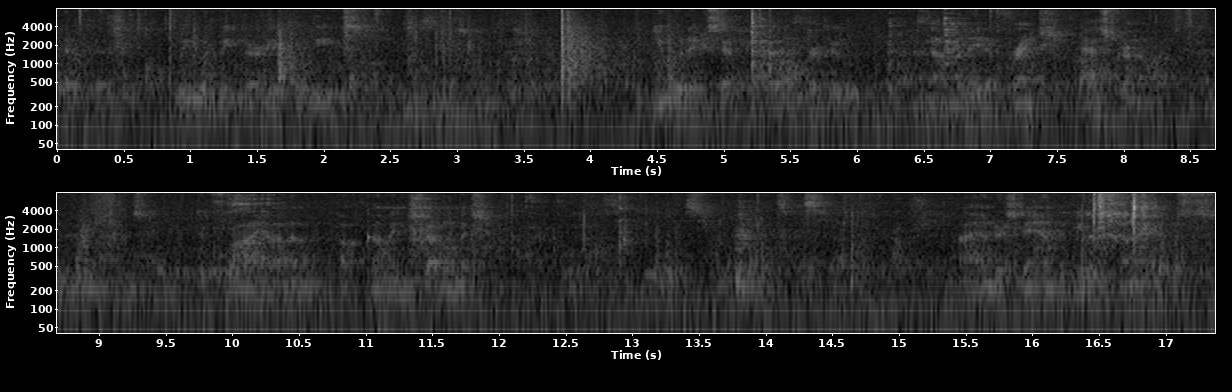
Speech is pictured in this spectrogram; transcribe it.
that we would be very pleased if you would accept our offer to nominate a French astronaut to fly on an upcoming shuttle mission. I understand that you scientists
